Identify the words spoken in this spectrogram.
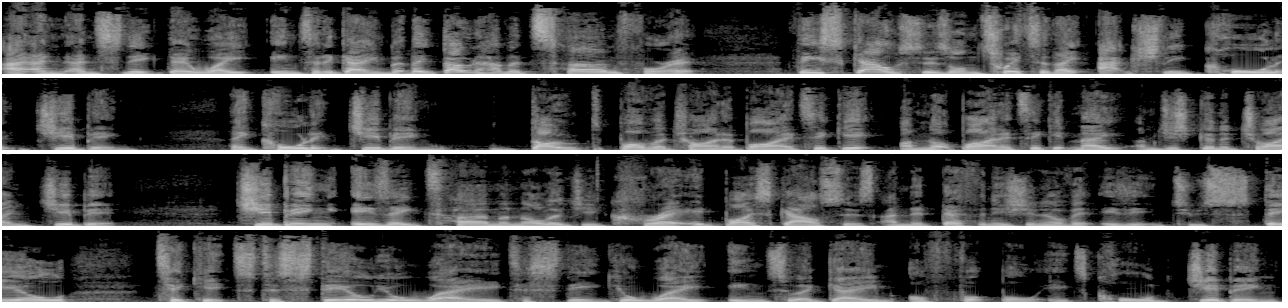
and, and sneak their way into the game, but they don't have a term for it. These scousers on Twitter, they actually call it jibbing. They call it jibbing. Don't bother trying to buy a ticket. I'm not buying a ticket, mate. I'm just going to try and jib it. Jibbing is a terminology created by Scousers, and the definition of it is it to steal tickets, to steal your way, to sneak your way into a game of football. It's called jibbing,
